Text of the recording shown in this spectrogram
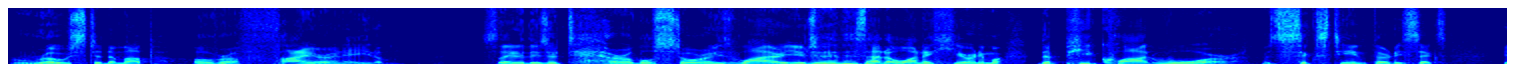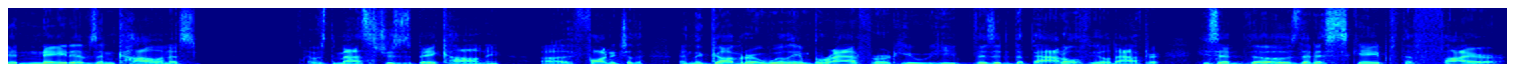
roasted them up over a fire, and ate them. Slater, these are terrible stories. Why are you doing this? I don't want to hear anymore. The Pequot War was 1636. You had natives and colonists. It was the Massachusetts Bay Colony. Uh, they fought each other. And the governor, William Bradford, he, he visited the battlefield after. He said, Those that escaped the fire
